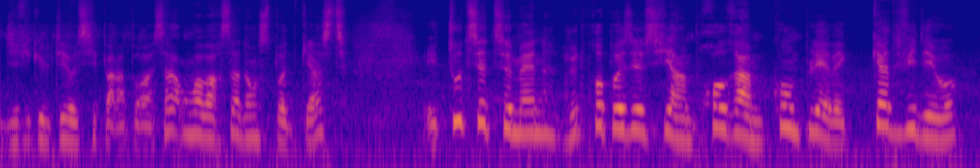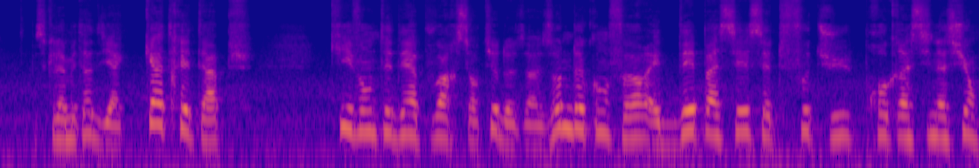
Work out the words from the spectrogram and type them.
difficultés aussi par rapport à ça, on va voir ça dans ce podcast. Et toute cette semaine, je vais te proposer aussi un programme complet avec 4 vidéos, parce que la méthode, il y a 4 étapes qui vont t'aider à pouvoir sortir de ta zone de confort et dépasser cette foutue procrastination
